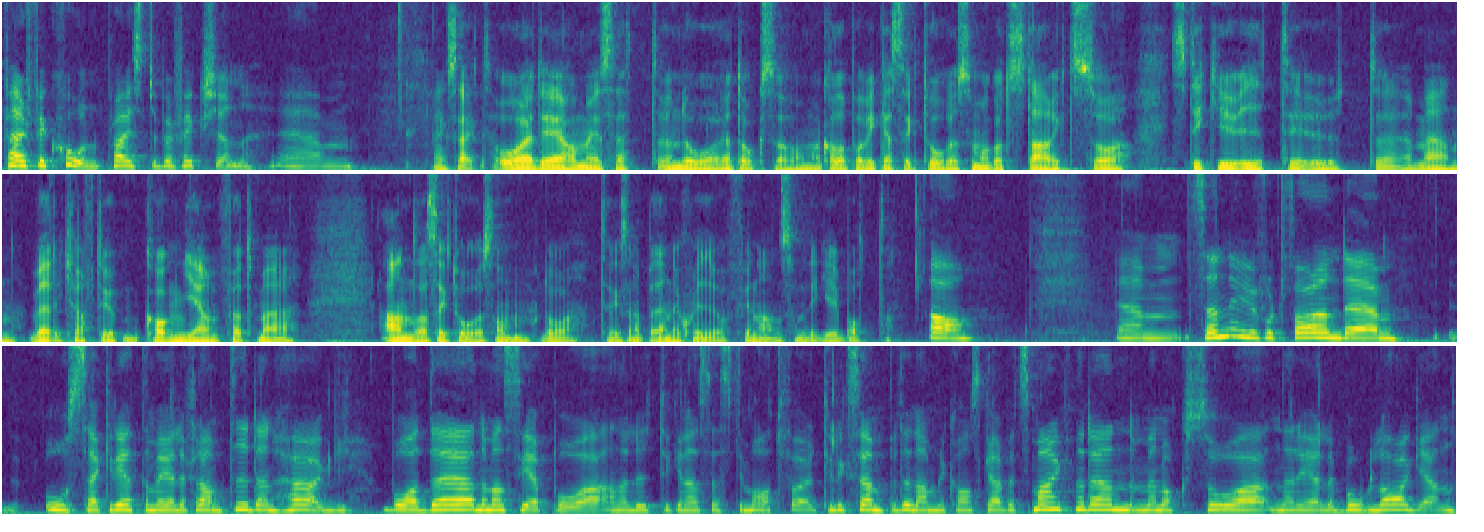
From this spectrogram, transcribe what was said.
perfektion, price to perfection. Um, Exakt, och det har man ju sett under året också. Om man kollar på vilka sektorer som har gått starkt så sticker ju IT ut eh, med en väldigt kraftig uppgång jämfört med andra sektorer som då till exempel energi och finans som ligger i botten. Ja. Ehm, sen är ju fortfarande osäkerheten vad gäller framtiden hög. Både när man ser på analytikernas estimat för till exempel den amerikanska arbetsmarknaden men också när det gäller bolagen.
